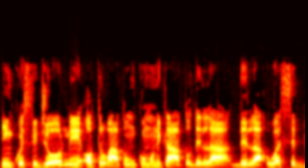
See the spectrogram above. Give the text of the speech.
in questi giorni ho trovato un comunicato della, della USB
